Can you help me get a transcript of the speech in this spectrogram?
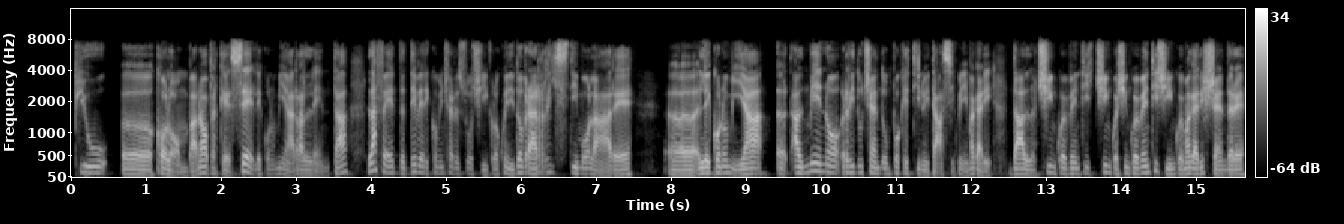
più uh, colomba, no? perché se l'economia rallenta, la Fed deve ricominciare il suo ciclo, quindi dovrà ristimolare uh, l'economia uh, almeno riducendo un pochettino i tassi, quindi magari dal 5,25-5,25 magari scendere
